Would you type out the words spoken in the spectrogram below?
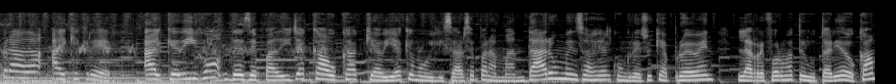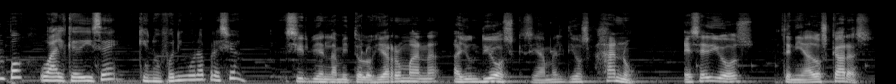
¿A qué Prada hay que creer? ¿Al que dijo desde Padilla Cauca que había que movilizarse para mandar un mensaje al Congreso y que aprueben la reforma tributaria de Ocampo? ¿O al que dice que no fue ninguna presión? Silvia, en la mitología romana hay un dios que se llama el dios Jano. Ese dios tenía dos caras.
